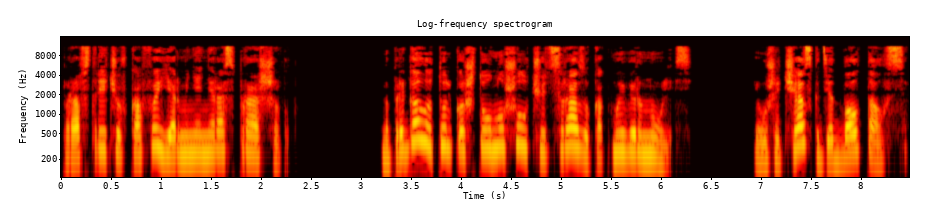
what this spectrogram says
Про встречу в кафе Яр меня не расспрашивал. Напрягало только, что он ушел чуть сразу, как мы вернулись. И уже час где-то болтался.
